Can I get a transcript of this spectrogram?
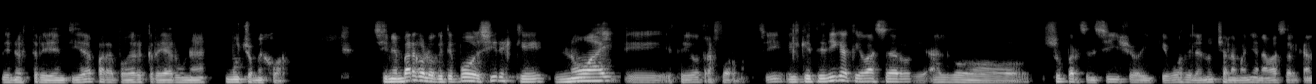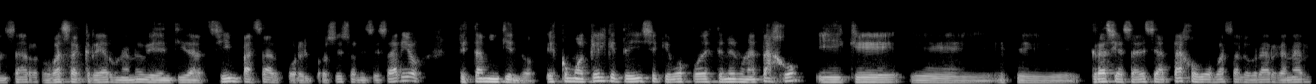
de nuestra identidad para poder crear una mucho mejor. Sin embargo, lo que te puedo decir es que no hay eh, este, otra forma. El que te diga que va a ser eh, algo súper sencillo y que vos de la noche a la mañana vas a alcanzar o vas a crear una nueva identidad sin pasar por el proceso necesario, te está mintiendo. Es como aquel que te dice que vos podés tener un atajo y que eh, este, gracias a ese atajo vos vas a lograr ganar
